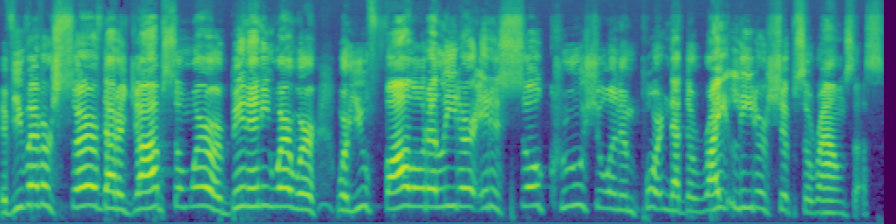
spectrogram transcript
If you've ever served at a job somewhere or been anywhere where, where you followed a leader, it is so crucial and important that the right leadership surrounds us.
